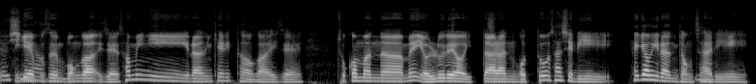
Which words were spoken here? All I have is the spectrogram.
음. 이게 무슨 하고. 뭔가 이제 서민이라는 캐릭터가 이제 조건 만남에 연루되어 있다라는 것도 사실 이 혜경이라는 경찰이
